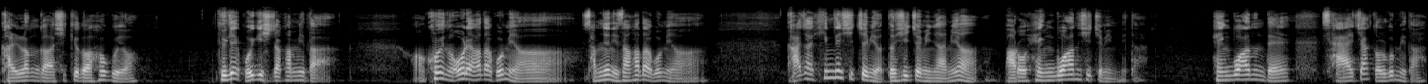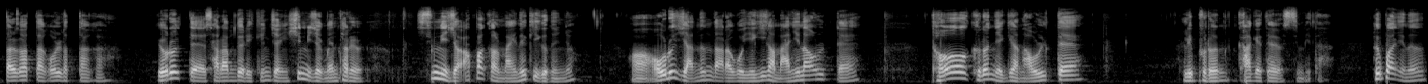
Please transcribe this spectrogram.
갈랑가 시키도 하고요. 그게 보이기 시작합니다. 어, 코인을 오래 하다 보면 3년 이상 하다 보면 가장 힘든 시점이 어떤 시점이냐면 바로 행보하는 시점입니다. 행보하는데 살짝 떨굽니다. 떨갔다가 올랐다가 요럴 때 사람들이 굉장히 심리적 멘탈을 심리적 압박감을 많이 느끼거든요. 어, 오르지 않는다라고 얘기가 많이 나올 때 더 그런 얘기가 나올 때 리플은 가게 되었습니다. 흑반이는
